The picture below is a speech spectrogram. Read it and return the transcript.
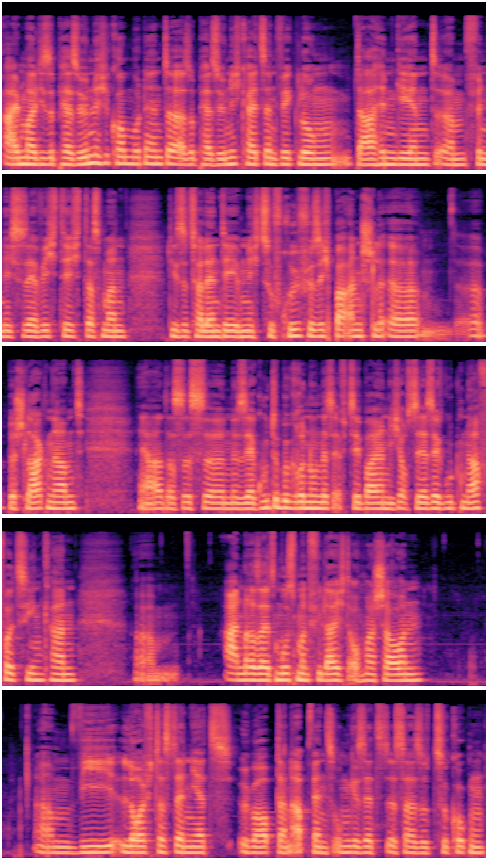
einmal diese persönliche Komponente, also Persönlichkeitsentwicklung, dahingehend ähm, finde ich sehr wichtig, dass man diese Talente eben nicht zu früh für sich äh, beschlagnahmt. Ja, das ist äh, eine sehr gute Begründung des FC Bayern, die ich auch sehr, sehr gut nachvollziehen kann. Ähm, Andererseits muss man vielleicht auch mal schauen, ähm, wie läuft das denn jetzt überhaupt dann ab, wenn es umgesetzt ist? Also zu gucken,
